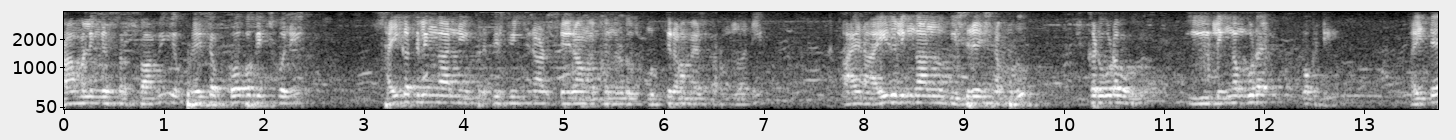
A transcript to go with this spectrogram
రామలింగేశ్వర స్వామి ఎప్పుడైతే కోపగించుకొని సైకత లింగాన్ని ప్రతిష్ఠించినాడు శ్రీరామచంద్రుడు ముక్తి రామేశ్వరంలోని. ఆయన ఐదు లింగాలను విసిరేసినప్పుడు ఇక్కడ కూడా ఈ లింగం కూడా ఒకటి. అయితే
